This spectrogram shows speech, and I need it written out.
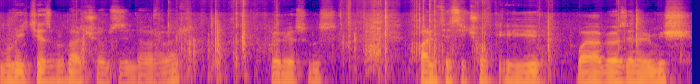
Bunu ilk kez burada açıyorum sizinle beraber. Görüyorsunuz. Kalitesi çok iyi. Bayağı bir özenilmiş.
